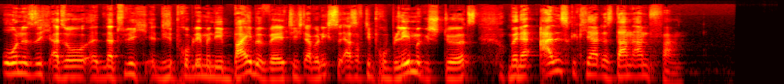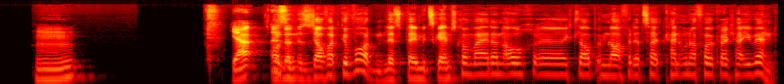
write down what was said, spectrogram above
ohne sich, also äh, natürlich diese Probleme nebenbei bewältigt, aber nicht zuerst auf die Probleme gestürzt. Und wenn dann alles geklärt ist, dann anfangen. Mhm. Ja, Und also dann ist es ja auch was geworden. Let's Play mit Gamescom war ja dann auch, äh, ich glaube, im Laufe der Zeit kein unerfolgreicher Event.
